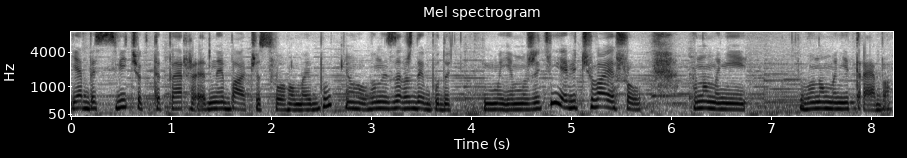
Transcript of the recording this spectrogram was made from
Я без свічок тепер не бачу свого майбутнього. Вони завжди будуть в моєму житті. Я відчуваю, що воно мені, воно мені треба.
